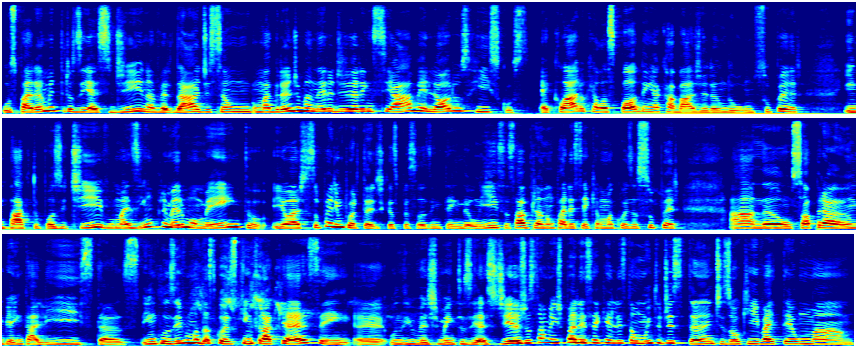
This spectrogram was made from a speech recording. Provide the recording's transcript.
os parâmetros ESG, na verdade, são uma grande maneira de gerenciar melhor os riscos. É claro que elas podem acabar gerando um super impacto positivo, mas em um primeiro momento, e eu acho super importante que as pessoas entendam isso, sabe, para não parecer que é uma coisa super, ah, não, só para ambientalistas. Inclusive, uma das coisas que enfraquecem é, os investimentos ESG é justamente parecer que eles estão muito distantes ou que vai ter uma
